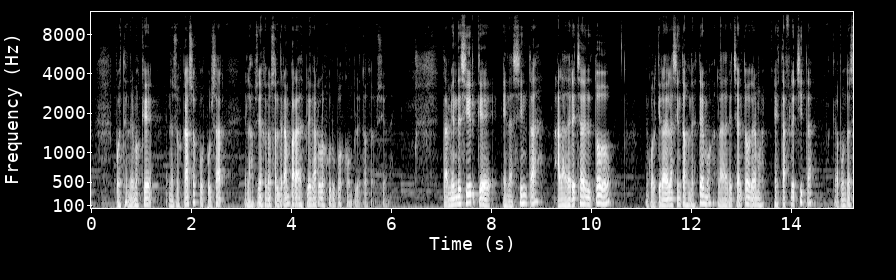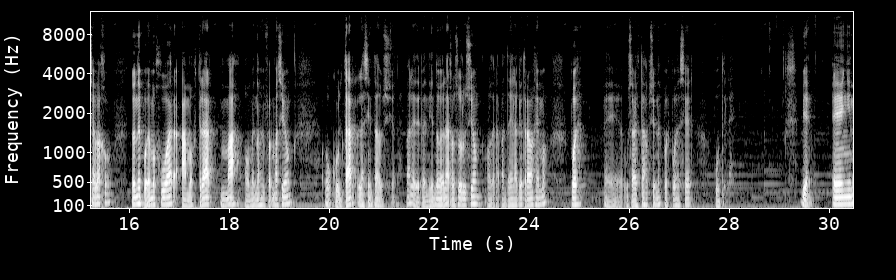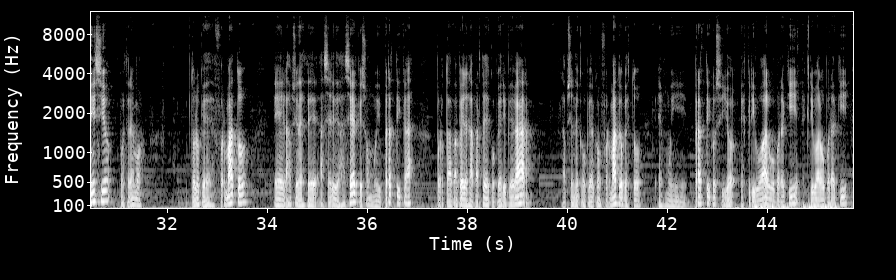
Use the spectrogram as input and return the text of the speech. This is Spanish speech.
Pues tendremos que, en esos casos, pues pulsar en las opciones que nos saldrán para desplegar los grupos completos de opciones. También decir que en las cintas, a la derecha del todo, en cualquiera de las cintas donde estemos, a la derecha del todo tenemos esta flechita que apunta hacia abajo, donde podemos jugar a mostrar más o menos información ocultar la cinta de opciones, ¿vale? Dependiendo de la resolución o de la pantalla en la que trabajemos, pues eh, usar estas opciones pues pueden ser útiles. Bien, en inicio pues tenemos todo lo que es formato, eh, las opciones de hacer y deshacer que son muy prácticas, portapapeles la parte de copiar y pegar, la opción de copiar con formato que esto es muy práctico, si yo escribo algo por aquí, escribo algo por aquí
